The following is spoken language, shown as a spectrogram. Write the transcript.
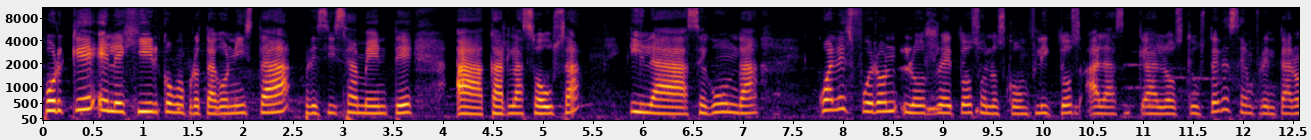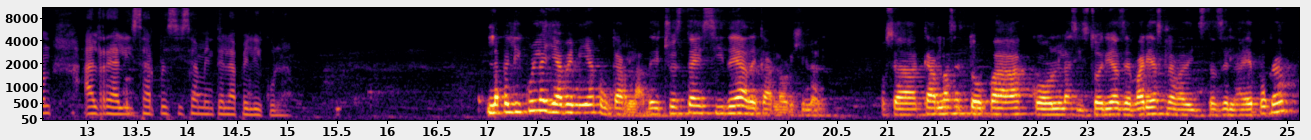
¿por qué elegir como protagonista precisamente a Carla Souza? Y la segunda, ¿cuáles fueron los retos o los conflictos a, los que ustedes se enfrentaron al realizar precisamente la película? La película ya venía con Carla, de hecho esta es idea de Carla original. O sea, Carla se topa con las historias de varias clavadistas de la época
